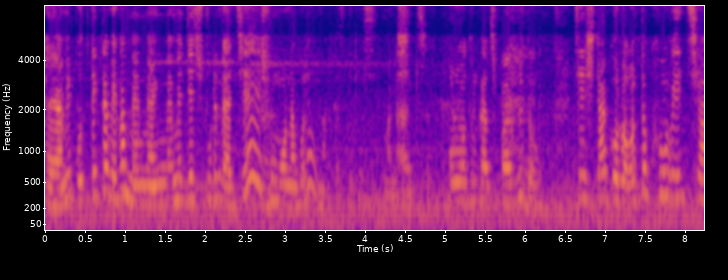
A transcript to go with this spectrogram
হ্যাঁ আমি প্রত্যেকটা মেকআপ ম্যাম ম্যামের যে স্টুডেন্ট আছে সুমনা বলে ওনার কাছ থেকে মানে আচ্ছা। ওর মতন কাজ পারবে তো? চেষ্টা করব। আমার তো খুব ইচ্ছা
